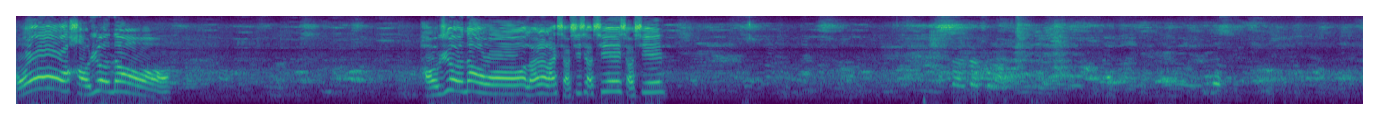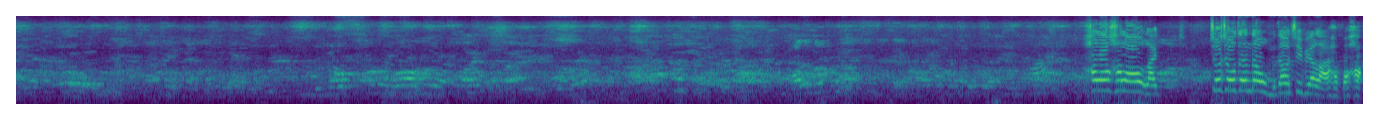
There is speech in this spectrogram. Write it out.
哦，好热闹哦，好热闹哦！来来来，小心小心小心。Hello，Hello，来，周周丹丹，我们到这边来好不好？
